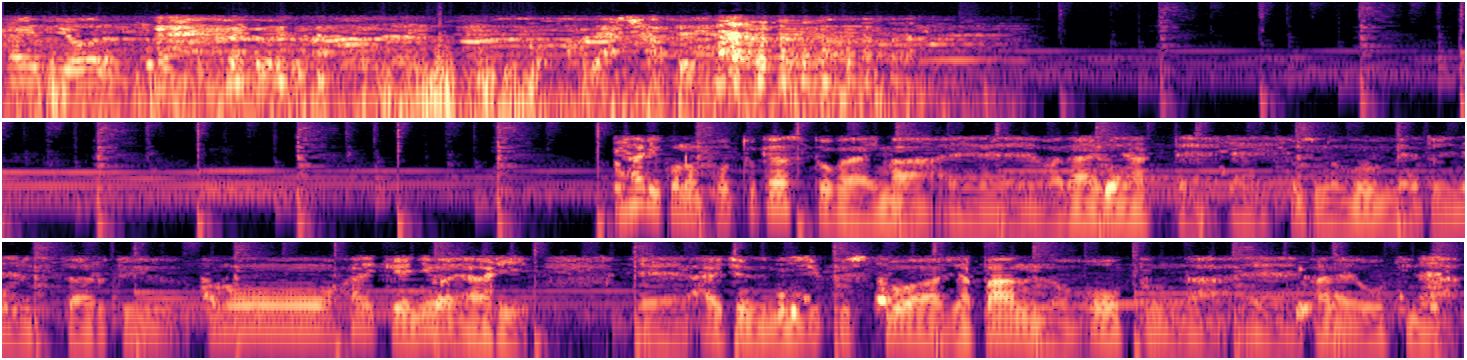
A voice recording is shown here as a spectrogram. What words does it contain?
帰るよなんて。ここでは聞かせない。やはりこのポッドキャストが今、えー話題になって、えー一つのムーブメントになりつつあるという、この背景にはやはり、えー iTunes Music Store Japan のオープンが、えーかなり大きな、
